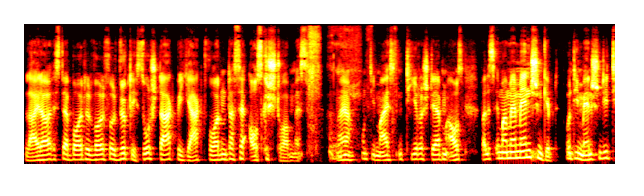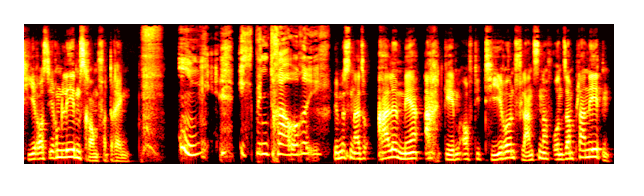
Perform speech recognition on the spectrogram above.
Leider ist der Beutelwolf wohl wirklich so stark bejagt worden, dass er ausgestorben ist. Naja, und die meisten Tiere sterben aus, weil es immer mehr Menschen gibt und die Menschen die Tiere aus ihrem Lebensraum verdrängen. Ich bin traurig. Wir müssen also alle mehr Acht geben auf die Tiere und Pflanzen auf unserem Planeten.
